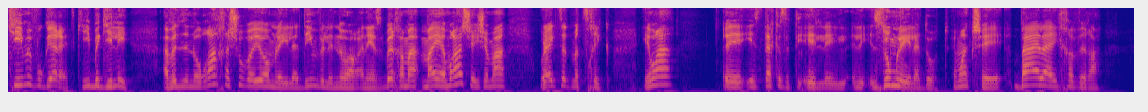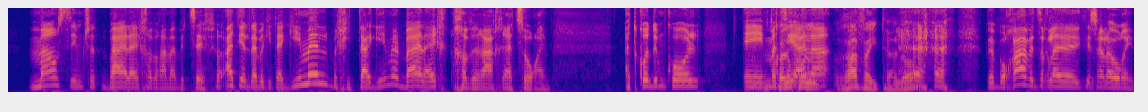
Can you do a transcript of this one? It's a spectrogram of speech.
כי היא מבוגרת, כי היא בגילי, אבל זה נורא חשוב היום לילדים ולנוער. אני אסביר לך מה, מה היא אמרה, שהיא שמעה אולי קצת מצחיק. היא אמרה, אה, היא עשתה כזה אה, זום לילדות. היא אמרה, כשבאה אליי חברה, מה עושים כשבאה אליי חברה מהבית ספר? את ילדה בכיתה ג', בכיתה ג', באה אלייך חברה אחרי הצהריים. את קודם כל אה, את קודם מציעה כל לה... רבה איתה, לא? ובוכה וצריך להתקשר להורים.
